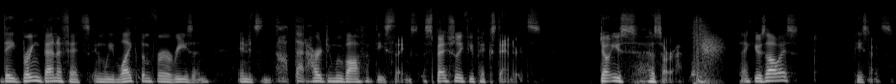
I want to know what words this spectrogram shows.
They bring benefits and we like them for a reason. And it's not that hard to move off of these things, especially if you pick standards. Don't use Hasura. Thank you as always. Peace, nerds.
